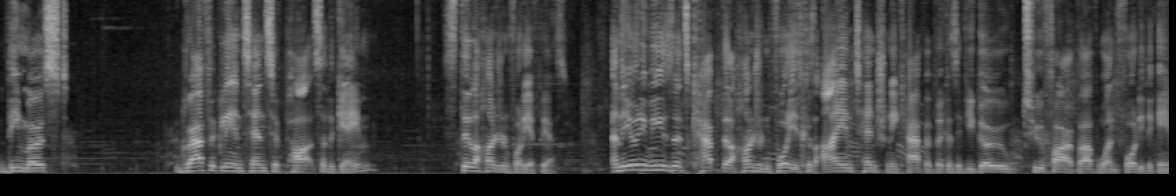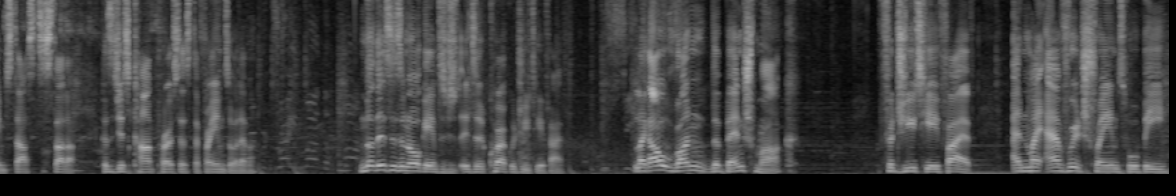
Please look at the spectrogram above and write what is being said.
the most graphically intensive parts of the game, still 140 FPS. And the only reason it's capped at 140 is because I intentionally cap it, because if you go too far above 140, the game starts to stutter, because it just can't process the frames or whatever. No, this isn't all games, it's, just, it's a quirk with GTA 5. Like, I'll run the benchmark for GTA 5, and my average frames will be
